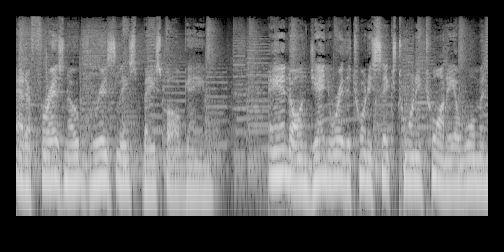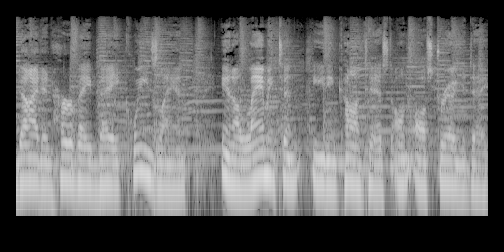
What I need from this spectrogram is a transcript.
at a Fresno Grizzlies baseball game. And on January the 26, 2020, a woman died in Hervey Bay, Queensland, in a lamington eating contest on Australia Day.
